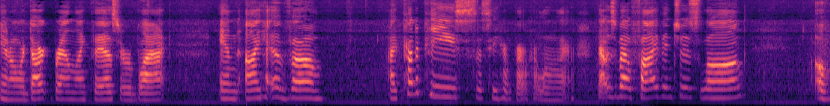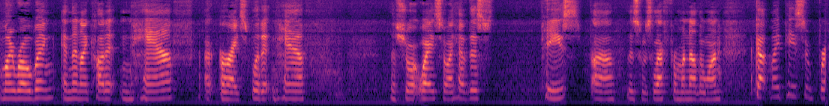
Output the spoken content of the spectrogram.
you know, a dark brown like this or black. And I have, um, I cut a piece, let's see how, about how long that, that was about five inches long of my roving. And then I cut it in half, uh, or I split it in half the short way. So I have this piece. Uh, this was left from another one. I've got my piece of bread.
